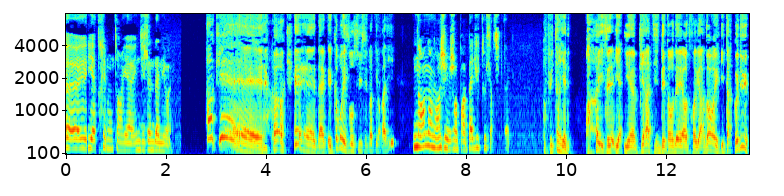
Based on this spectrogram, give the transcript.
Euh, il y a très longtemps, il y a une dizaine d'années, ouais. Ok, ok, comment ils ont su? C'est toi qui leur as dit? Non, non, non, je- j'en parle pas du tout sur TikTok. Oh putain, il y a, des- oh, il se- il y a, il y a un pirate, il se détendait en te regardant et il t'a reconnu.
